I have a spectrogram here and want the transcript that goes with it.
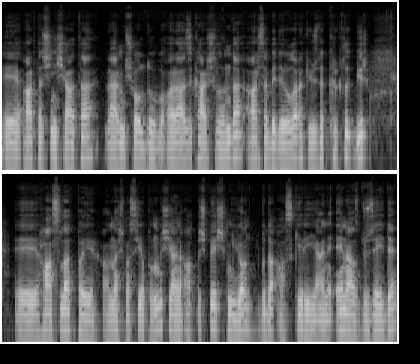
E, Artaş İnşaat'a vermiş olduğu bu arazi karşılığında arsa bedeli olarak %40'lık bir e, hasılat payı anlaşması yapılmış. Yani 65 milyon bu da askeri yani en az düzeyde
